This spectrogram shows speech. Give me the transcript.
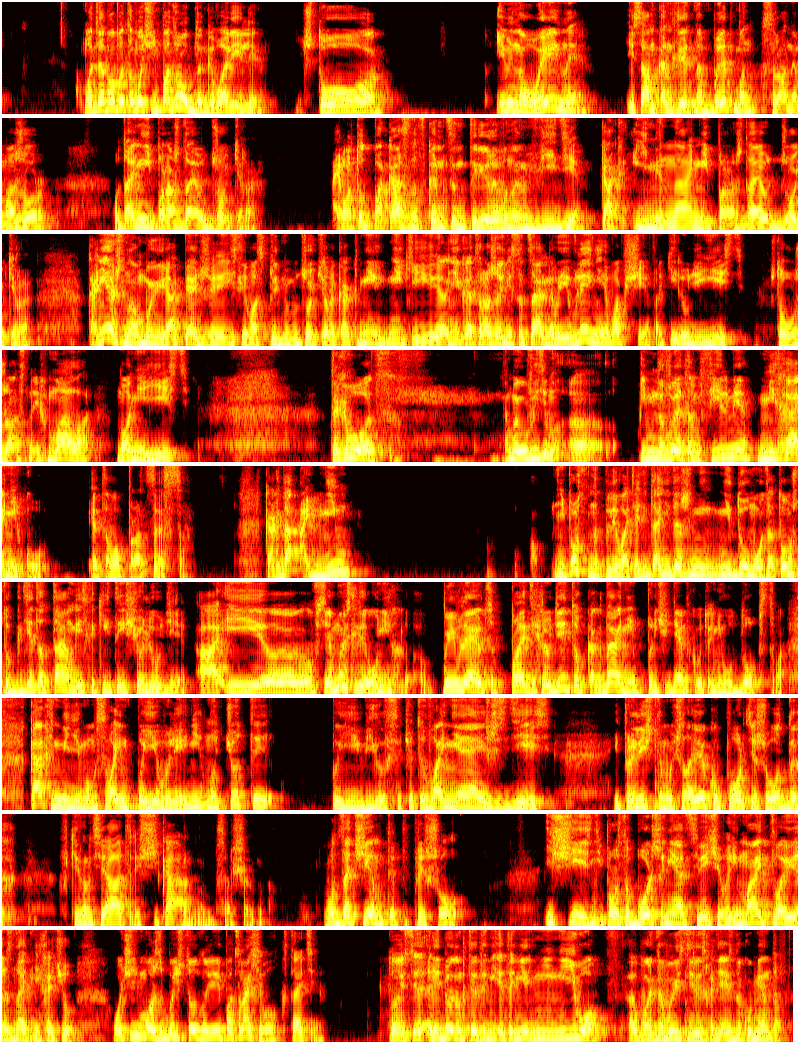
мы там об этом очень подробно говорили, что именно Уэйны и сам конкретно Бэтмен, сраный мажор, вот они порождают Джокера. А вот тут показано в концентрированном виде, как именно они порождают Джокера. Конечно, мы, опять же, если воспримем Джокера как некий, некое отражение социального явления вообще, такие люди есть, что ужасно, их мало, но они есть. Так вот, мы увидим э, именно в этом фильме механику этого процесса. Когда одним не просто наплевать, они, они даже не, не думают о том, что где-то там есть какие-то еще люди. А и э, все мысли у них появляются про этих людей только когда они причиняют какое-то неудобство. Как минимум своим появлением. Ну, что ты появился? Что ты воняешь здесь? И приличному человеку портишь отдых в кинотеатре шикарным совершенно. Вот зачем ты пришел? Исчезни, просто больше не отсвечивай. И мать твою я знать не хочу. Очень может быть, что он ее и потрахивал, кстати. То есть э, ребенок-то это, это не, не, не его. Мы это выяснили, исходя из документов,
